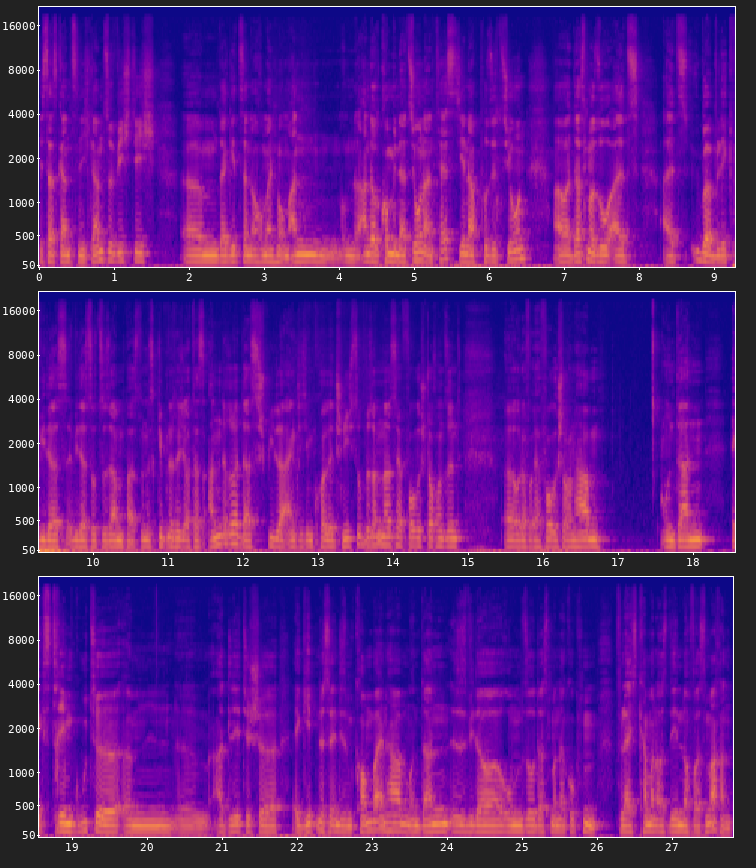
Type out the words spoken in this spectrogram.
ist das Ganze nicht ganz so wichtig. Ähm, da geht es dann auch manchmal um, an, um eine andere Kombination an Tests, je nach Position. Aber das mal so als, als Überblick, wie das, wie das so zusammenpasst. Und es gibt natürlich auch das andere, dass Spieler eigentlich im College nicht so besonders hervorgestochen sind äh, oder hervorgestochen haben. Und dann extrem gute ähm, ähm, athletische Ergebnisse in diesem Combine haben und dann ist es wiederum so, dass man dann guckt, hm, vielleicht kann man aus denen noch was machen.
